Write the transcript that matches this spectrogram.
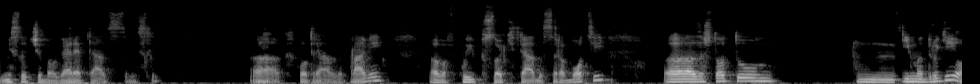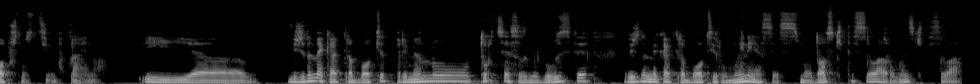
мисля, че България трябва да се замисли а, какво трябва да прави, а, в кои посоки трябва да се работи, а, защото м- има други общности в Украина. И а, виждаме как работят, примерно Турция с гагаузите, виждаме как работи Румъния с молдовските села, румънските села.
